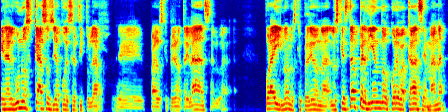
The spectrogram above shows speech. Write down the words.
en algunos casos ya puede ser titular eh, para los que perdieron a Trey Lance, por ahí, ¿no? Los que perdieron a, los que están perdiendo coreback cada semana,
